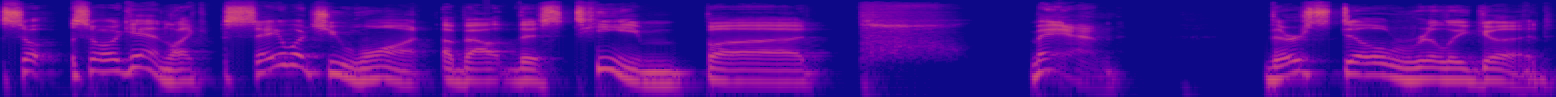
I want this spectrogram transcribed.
so so again, like say what you want about this team, but man, they're still really good.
